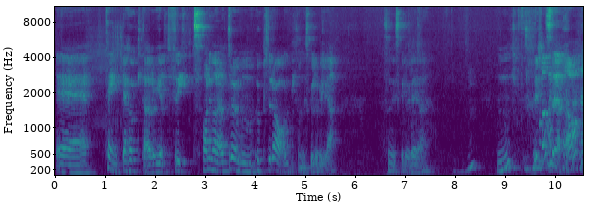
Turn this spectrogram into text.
eh, tänka högt här och helt fritt. Har ni några drömuppdrag som ni skulle vilja, som ni skulle vilja göra? Mm. Det fanns det. Ja.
